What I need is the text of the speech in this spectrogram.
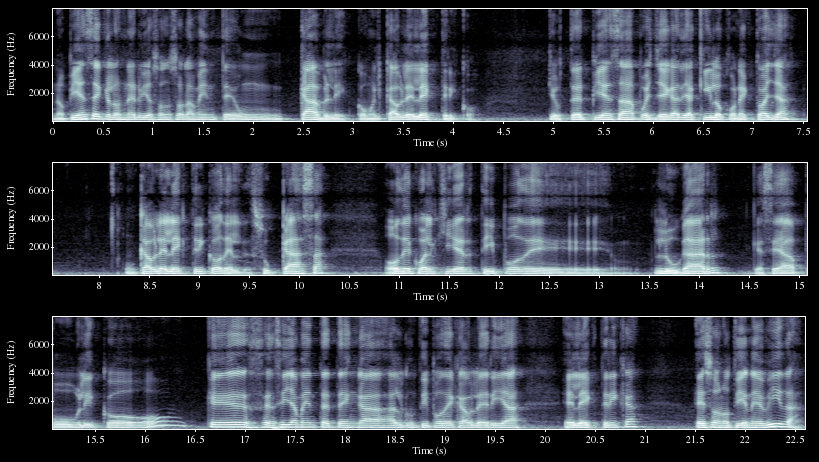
No piense que los nervios son solamente un cable, como el cable eléctrico, que usted piensa, ah, pues llega de aquí, lo conecto allá. Un cable eléctrico de su casa o de cualquier tipo de lugar que sea público o que sencillamente tenga algún tipo de cablería eléctrica eso no tiene vida.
